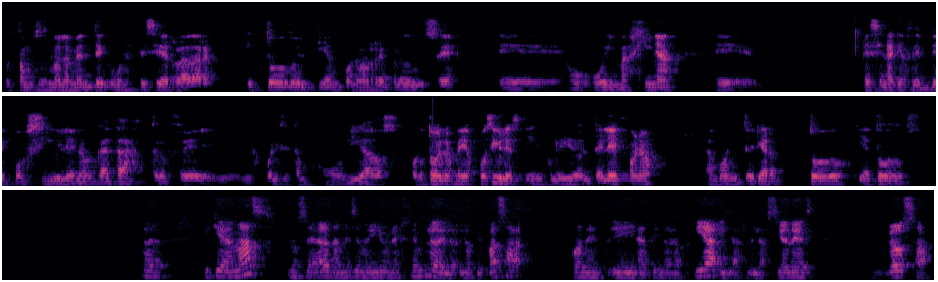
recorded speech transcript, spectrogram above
o estamos usando la mente como una especie de radar que todo el tiempo ¿no? reproduce eh, o, imagina eh, escenarios de, de, posible ¿no? catástrofe en las cuales estamos como obligados por todos los medios posibles, incluido el teléfono, a monitorear todo y a todos. Claro. Y que además, no sé, ahora también se me viene un ejemplo de lo, que pasa con eh, la tecnología y las relaciones amorosas.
